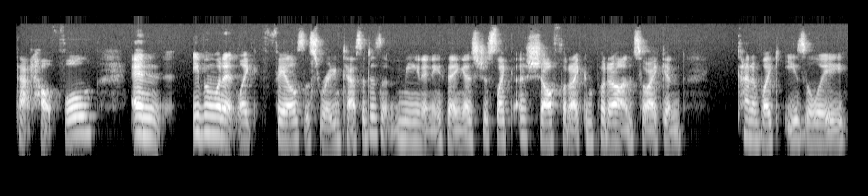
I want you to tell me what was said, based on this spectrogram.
that helpful. And even when it like fails this rating test, it doesn't mean anything. It's just like a shelf that I can put on so I can kind of like easily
